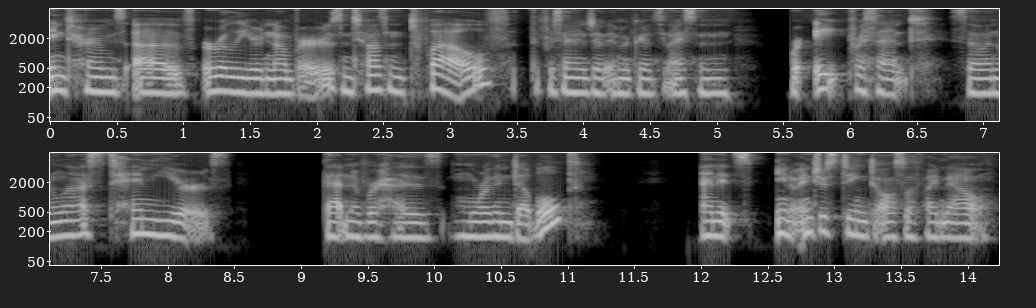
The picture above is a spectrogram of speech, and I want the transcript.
in terms of earlier numbers, in 2012, the percentage of immigrants in Iceland were 8%. So in the last 10 years, that number has more than doubled. And it's, you know, interesting to also find out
